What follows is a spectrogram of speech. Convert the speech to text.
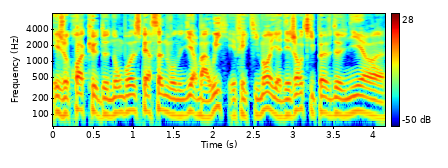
Et je crois que de nombreuses personnes vont nous dire bah oui, effectivement, il y a des gens qui peuvent devenir,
